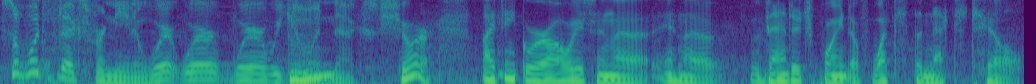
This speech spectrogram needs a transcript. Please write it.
So what's next for NENA? Where where where are we going mm-hmm. next? Sure. I think we're always in a in a vantage point of what's the next hill.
